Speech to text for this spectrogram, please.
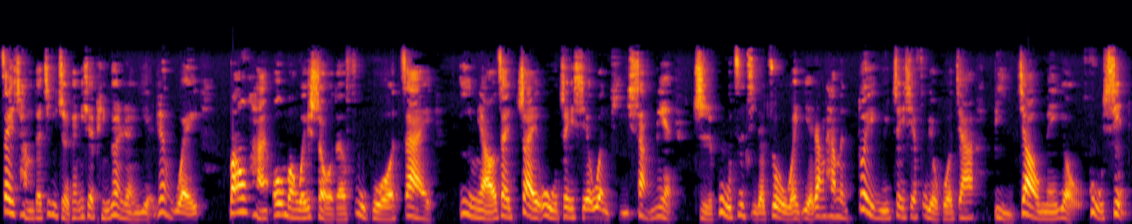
在场的记者跟一些评论人也认为。包含欧盟为首的富国在疫苗、在债务这些问题上面只顾自己的作为，也让他们对于这些富有国家比较没有互信。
